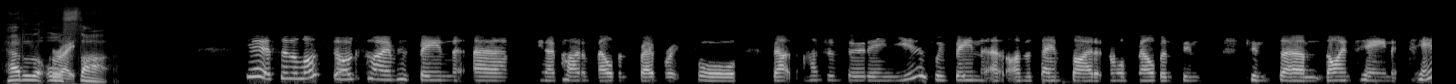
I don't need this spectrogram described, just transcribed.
How did it all Great. start? Yeah, so the Lost Dogs Home has been, um, you know, part of Melbourne fabric for about 113 years. We've been uh, on the same site at North Melbourne since since um, 1910.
